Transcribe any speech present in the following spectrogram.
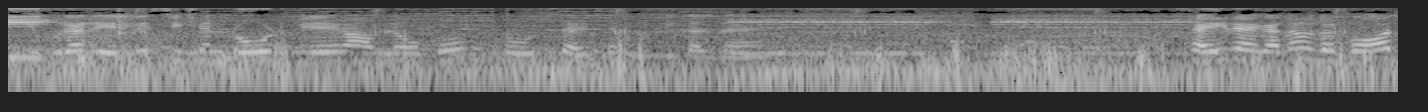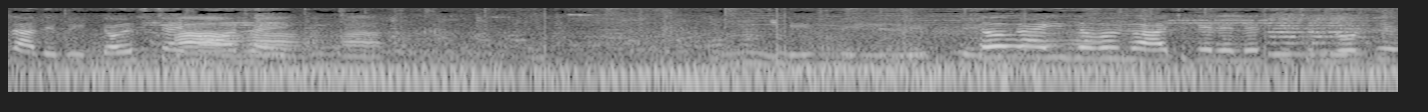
ये पूरा रेलवे स्टेशन रोड मिलेगा हम लोगों को तो उस साइड से हम निकल रहे हैं। सही रहेगा ना उधर? बहुत ज़्यादा भीड़ है इस टाइम हाँ, और रहेगी हाँ, तो गाइस अब हम आ चुके रेलवे स्टेशन रोड से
